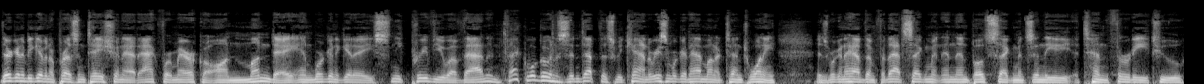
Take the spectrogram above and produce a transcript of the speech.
they're going to be giving a presentation at Act for America on Monday, and we're going to get a sneak preview of that. In fact, we'll go as in depth as we can. The reason we're going to have them on at ten twenty is we're going to have them for that segment, and then both segments in the ten thirty to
